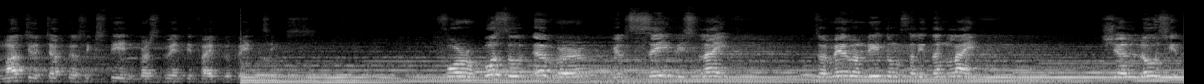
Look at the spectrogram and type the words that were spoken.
Matthew chapter 16 verse 25 to 26. For whosoever will save his life, so meron ditong salitang life, shall lose it.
